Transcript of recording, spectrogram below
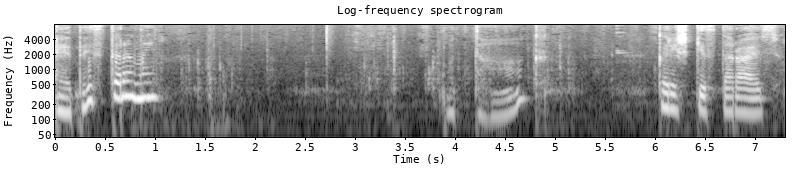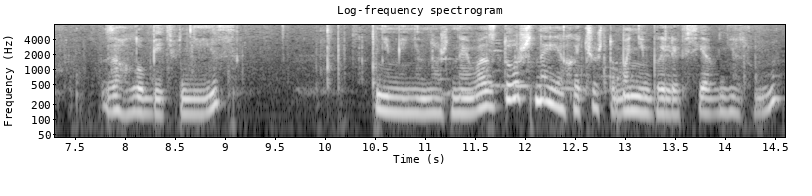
этой стороны. Вот так. Корешки стараюсь заглубить вниз. Они мне не нужны воздушные. Я хочу, чтобы они были все внизу.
